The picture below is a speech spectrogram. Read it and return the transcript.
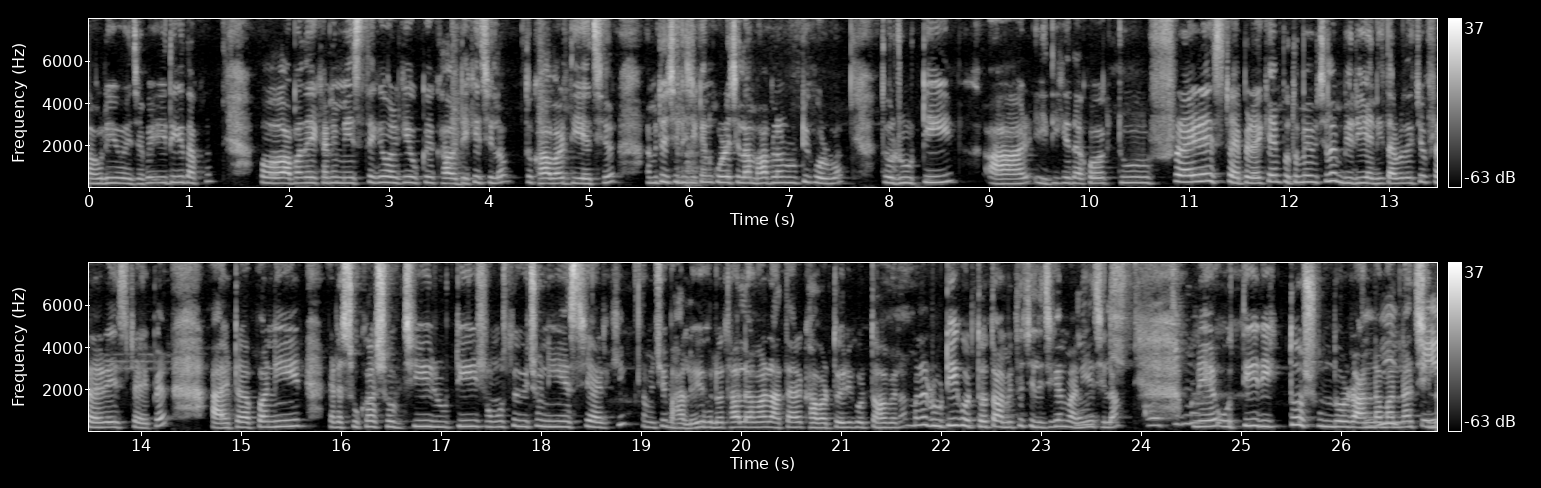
তাহলেই হয়ে যাবে। এইদিকে দেখো আমাদের এখানে মেস থেকেও আর কি ওকে খাওয়া ডেকেছিল। তো খাবার দিয়েছে। আমি তো চিলি চিকেন করেছিলাম, ভাবলাম রুটি করব। তো রুটি আর এইদিকে দেখো একটু ফ্রায়েড রাইস টাইপের আর কি। আমি প্রথমে ভেবেছিলাম বিরিয়ানি তারপর দেখছি ফ্রায়েড রাইস টাইপের আর এটা পনির একটা শুকা সবজি রুটি সমস্ত কিছু নিয়ে এসছে আর কি। আমি বলছি ভালোই হলো তাহলে আমার রাতে আর খাবার তৈরি করতে হবে না। মানে রুটি করতে হতো আমি তো চিলি চিকেন বানিয়েছিলাম। মানে অতিরিক্ত সুন্দর রান্না বান্না ছিল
